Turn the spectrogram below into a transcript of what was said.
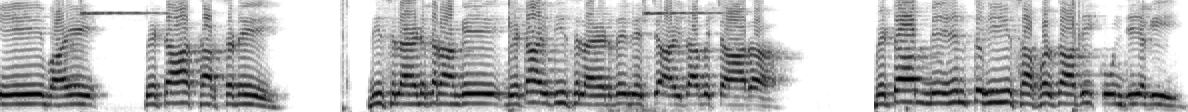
A Y ਬੇਟਾ ਥਰਸਡੇ ਦੀ ਸਲਾਈਡ ਕਰਾਂਗੇ। ਬੇਟਾ, ਅੱਜ ਦੀ ਸਲਾਈਡ ਦੇ ਵਿੱਚ, ਅੱਜ ਦਾ ਵਿਚਾਰ। ਬੇਟਾ, ਮਿਹਨਤ ਹੀ ਸਫਲਤਾ ਦੀ ਕੁੰਜੀ ਹੈਗੀ।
